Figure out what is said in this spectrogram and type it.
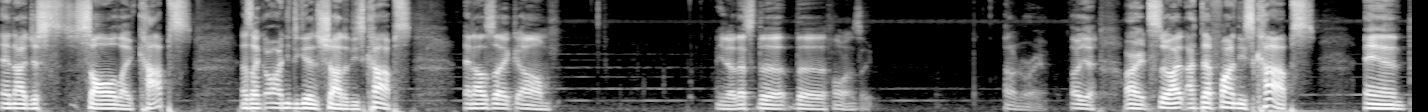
and I just saw like cops. I was like, oh, I need to get a shot of these cops, and I was like, um, you know, that's the the hold on a second. I don't know where I am. Oh yeah. All right. So I, I def- find these cops, and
